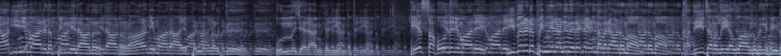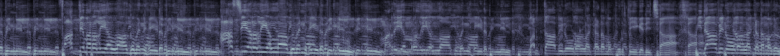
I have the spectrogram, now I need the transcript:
രാജ്ഞിമാരുടെ പിന്നിലാണ് റാണിമാരായ പെണ്ണുങ്ങൾക്ക് ഒന്നു ചേരാൻ കഴിയേണ്ടത്. ഏ സഹോദരിമാരെ ഇവരുടെ പിന്നിൽ അണിനിരക്കേണ്ടവരാണ് നാം. ഖദീജ റളിയല്ലാഹു അൻഹയുടെ പിന്നിൽ പിന്നിൽ ഫാത്തിമ റളിയല്ലാഹു അൻഹയുടെ പിന്നിൽ പിന്നിൽ ആസിയ റളിയല്ലാഹു അൻഹയുടെ പിന്നിൽ പിന്നിൽ മറിയം റളിയല്ലാഹു അൻഹയുടെ പിന്നിൽ ഭർത്താവിനോടുള്ള കടമ പൂർത്തീകരിച്ച പിതാവിനോടുള്ള കടമകൾ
